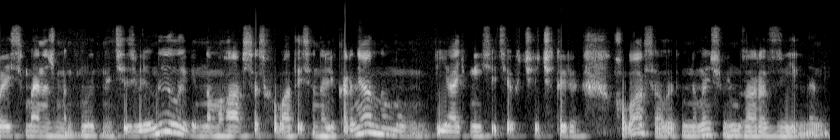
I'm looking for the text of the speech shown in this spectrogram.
весь менеджмент митниці звільнили. Він намагався сховатися на лікарняному 5 місяців чи 4 ховався, але тим не менш він зараз звільнений.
